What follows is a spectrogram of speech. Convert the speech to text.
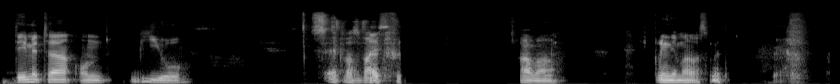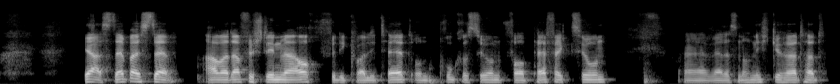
Demeter und Bio. Ist etwas weit. Das heißt- aber Ich bring dir mal was mit. Ja, Step by Step. Aber dafür stehen wir auch für die Qualität und Progression vor Perfektion. Äh, wer das noch nicht gehört hat,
